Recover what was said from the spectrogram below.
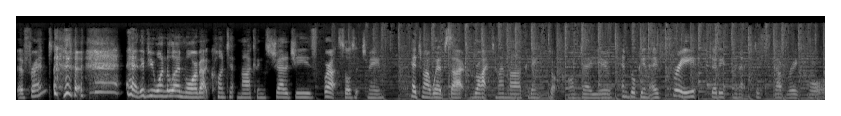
a friend. and if you want to learn more about content marketing strategies or outsource it to me, head to my website, righttimemarketing.com.au and book in a free 30 minute discovery call.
